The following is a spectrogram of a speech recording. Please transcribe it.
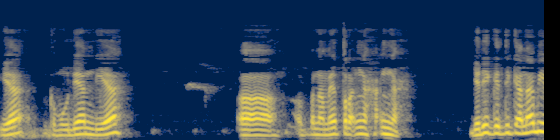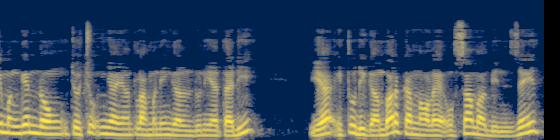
ya kemudian dia uh, apa namanya terengah-engah. Jadi ketika Nabi menggendong cucunya yang telah meninggal dunia tadi, ya itu digambarkan oleh Usama bin Zaid,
